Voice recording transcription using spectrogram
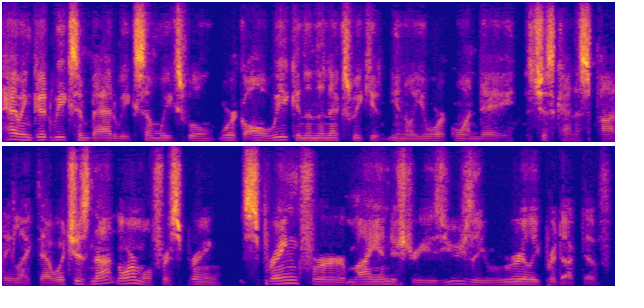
Having good weeks and bad weeks. Some weeks we'll work all week, and then the next week you you know you work one day. It's just kind of spotty like that, which is not normal for spring. Spring for my industry is usually really productive.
